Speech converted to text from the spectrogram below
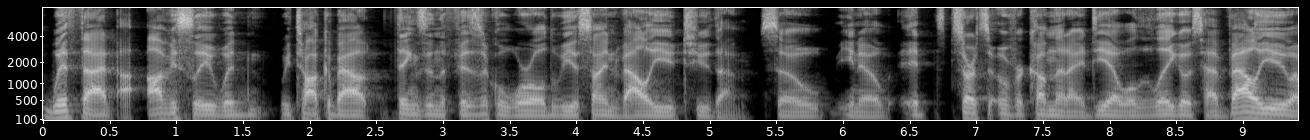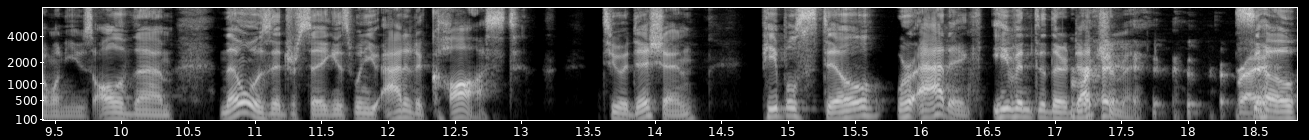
with that, obviously, when we talk about things in the physical world, we assign value to them. So, you know, it starts to overcome that idea. Well, the Legos have value. I want to use all of them. And then what was interesting is when you added a cost to addition, people still were adding, even to their detriment. Right. right. So,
